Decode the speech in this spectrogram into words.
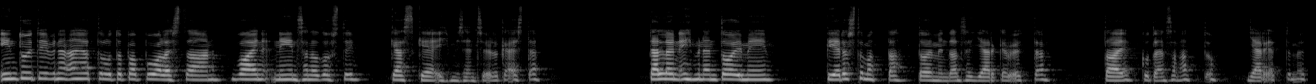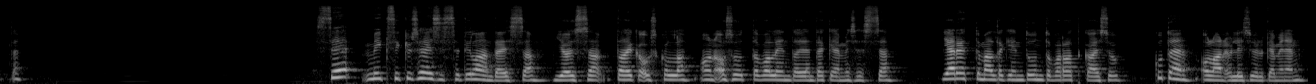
Intuitiivinen ajattelutapa puolestaan vain niin sanotusti käskee ihmisen sylkäistä – Tällöin ihminen toimii tiedostamatta toimintansa järkevyyttä, tai kuten sanottu, järjettömyyttä. Se, miksi kyseisissä tilanteissa, joissa taikauskolla on osuutta valintojen tekemisessä, järjettömältäkin tuntuva ratkaisu, kuten olan ylisylkeminen,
